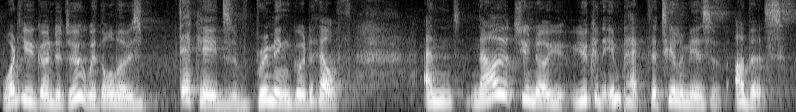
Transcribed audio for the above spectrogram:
What are you going to do with all those decades of brimming good health? And now that you know you, you can impact the telomeres of others,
